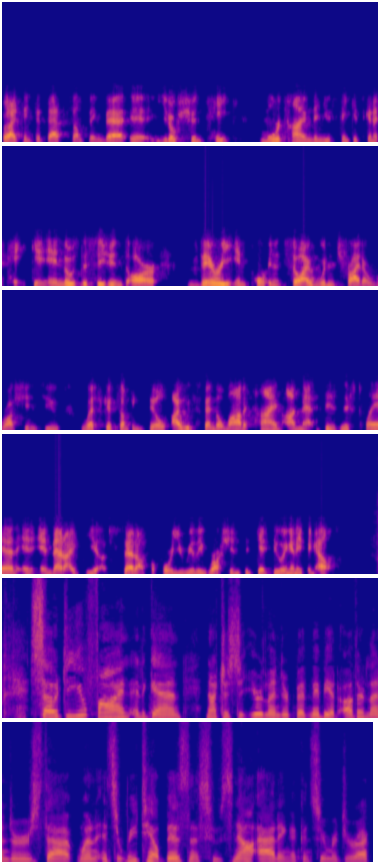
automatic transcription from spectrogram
But I think that that's something that, it, you know, should take more time than you think it's going to take. And those decisions are very important. So I wouldn't try to rush into let's get something built. I would spend a lot of time on that business plan and, and that idea of setup before you really rush into get doing anything else. So, do you find, and again, not just at your lender, but maybe at other lenders, that when it's a retail business who's now adding a consumer direct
